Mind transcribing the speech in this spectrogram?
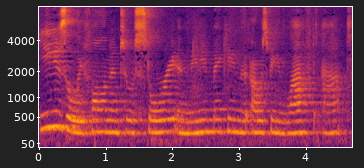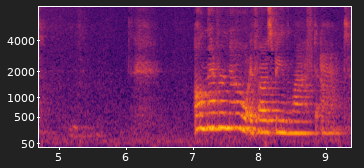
easily fallen into a story and meaning making that I was being laughed at. I'll never know if I was being laughed at.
